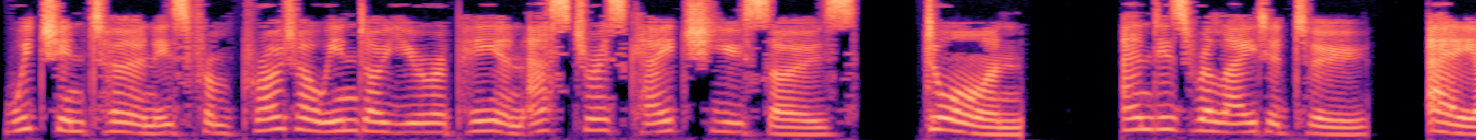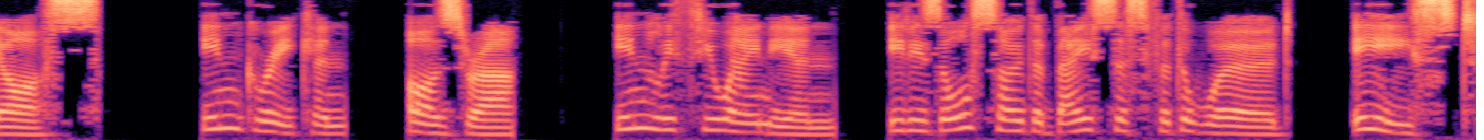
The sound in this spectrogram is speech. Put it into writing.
which in turn is from Proto-Indo-European asterisk h usos dawn, and is related to aos in Greek and osra in Lithuanian. It is also the basis for the word east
